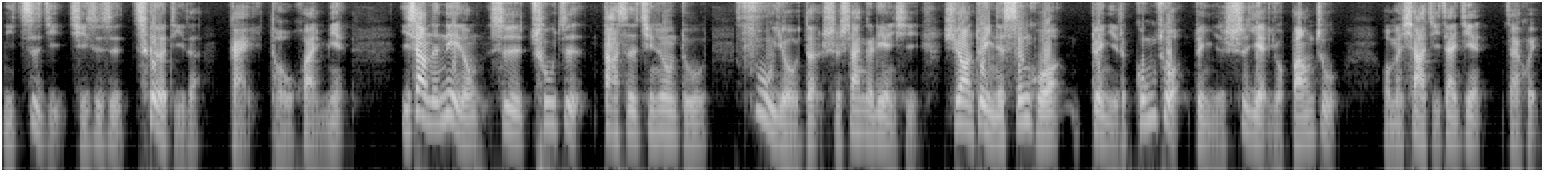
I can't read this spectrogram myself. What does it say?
你自己其实是彻底的改头换面。以上的内容是出自大师轻松读《富有的十三个练习》，希望对你的生活、对你的工作、对你的事业有帮助。我们下集再见，再会。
